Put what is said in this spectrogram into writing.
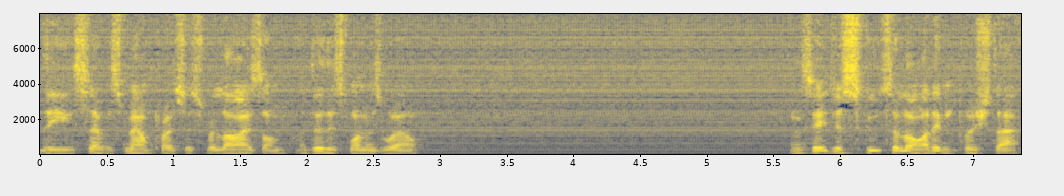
the surface mount process relies on. I do this one as well. You can see it just scoots along, I didn't push that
